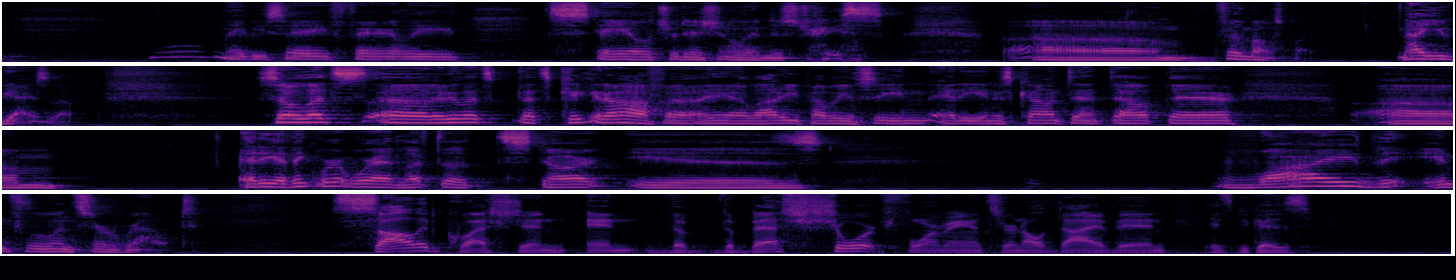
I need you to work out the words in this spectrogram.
well, maybe say, fairly stale traditional industries um, for the most part. Not you guys though. So let's uh, maybe let's let's kick it off. Uh, know, a lot of you probably have seen Eddie and his content out there. Um, Eddie, I think where where I'd love to start is why the influencer route. Solid question, and the the best short form answer, and I'll dive in, is because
